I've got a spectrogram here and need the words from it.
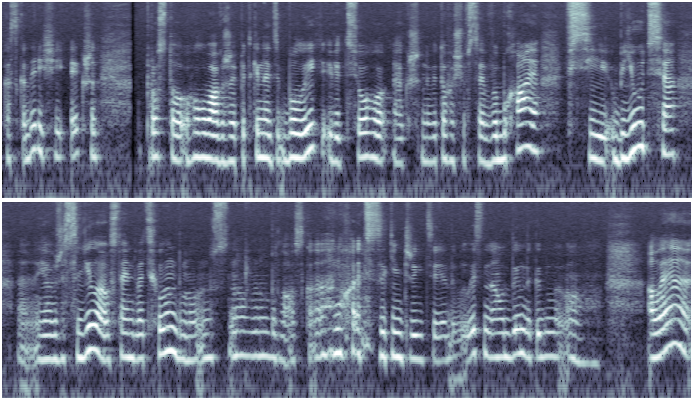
каскадері ще й екшен. Просто голова вже під кінець болить від цього екшену, від того, що все вибухає, всі б'ються. Е, Я вже сиділа останні 20 хвилин, думала, ну, ну, ну будь ласка, ну хай це закінчиться. Я дивилась на годинник і думаю, о. Але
